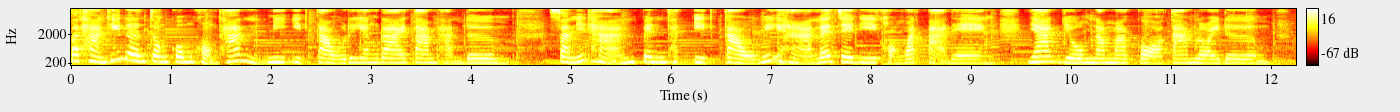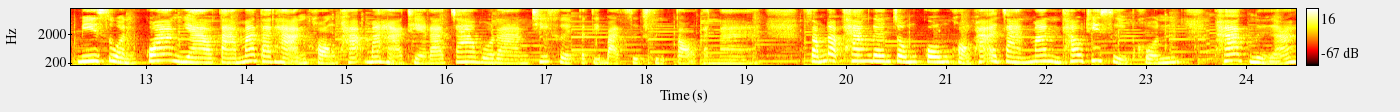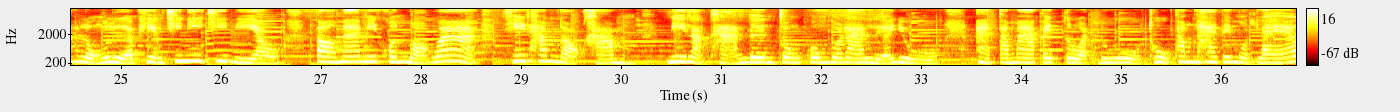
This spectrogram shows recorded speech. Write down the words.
สถานที่เดินจงกรมของท่านมีอิฐเก่าเรียงรายตามฐานเดิม สันนิษฐานเป็นอิฐเก่าวิหารและเจดีย์ของวัดป่าแดง ญาติโยมนำมาก่อตามรอยเดิม มีส่วนกว้างยาวตามมาตรฐานของพระมหาเถระเจ้าโบราณที่เคยปฏิบัติสืบๆต่อกันมาสำหรับทางเดินจมกรมของพระอาจารย์มั่นเท่าที่สืบค้น ภาคเหนือหลงเหลือเพียงที่นี่ที่เดียว ต่อมามีคนบอกว่าที่ถ้ำดอกคำ มีหลักฐานเดินจงกรมโบราณเหลืออยู่ อาตมาไปตรวจดู ถูกทำลายไปหมดแล้ว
